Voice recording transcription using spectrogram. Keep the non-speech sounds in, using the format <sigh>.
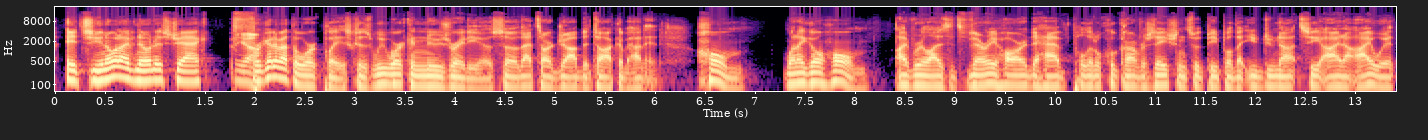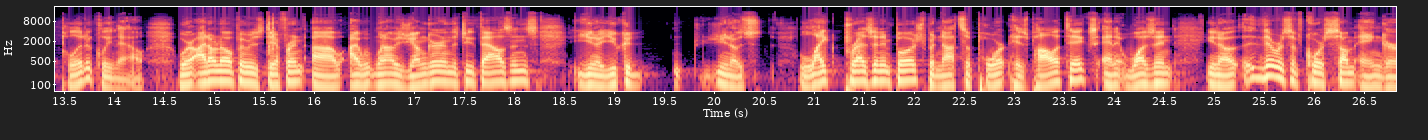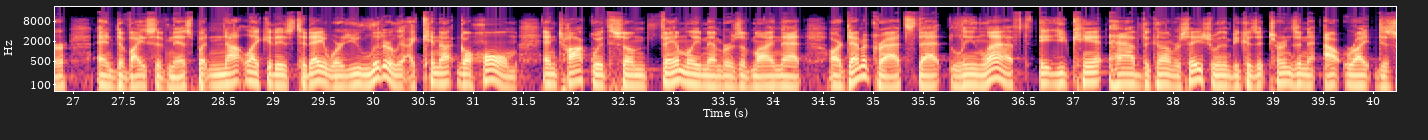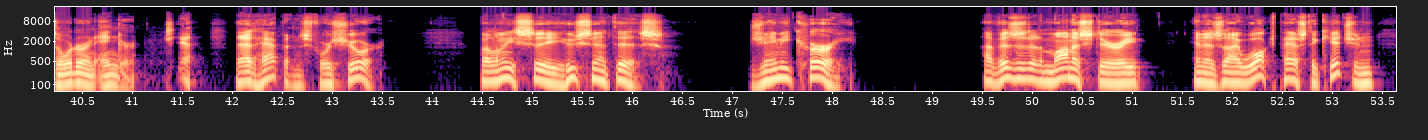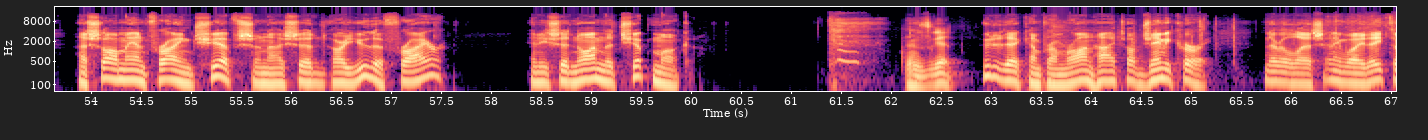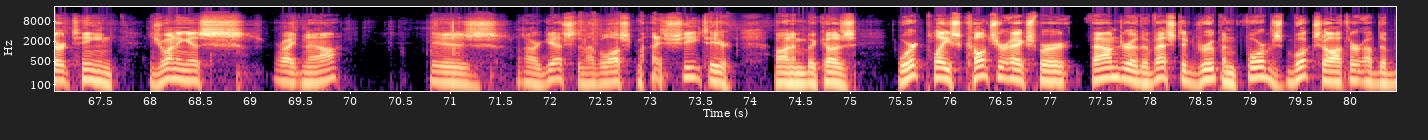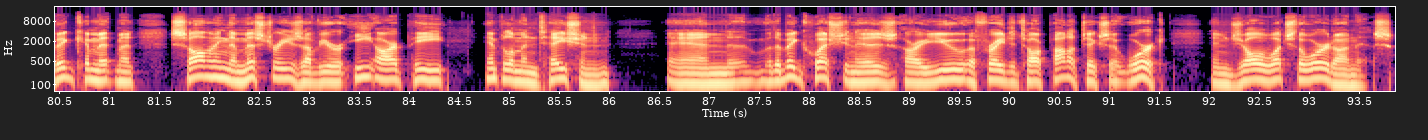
It's you know what I've noticed, Jack. Yeah. Forget about the workplace because we work in news radio, so that's our job to talk about it. Home. When I go home, I've realized it's very hard to have political conversations with people that you do not see eye to eye with politically now. Where I don't know if it was different. Uh, I when I was younger in the 2000s, you know, you could, you know. Like President Bush, but not support his politics. And it wasn't, you know, there was, of course, some anger and divisiveness, but not like it is today, where you literally, I cannot go home and talk with some family members of mine that are Democrats that lean left. It, you can't have the conversation with them because it turns into outright disorder and anger. <laughs> Yeah, that happens for sure. Well, let me see. Who sent this? Jamie Curry. I visited a monastery, and as I walked past the kitchen, I saw a man frying chips, and I said, Are you the friar? And he said, No, I'm the chipmunk. <laughs> That's good. Who did that come from? Ron Hightower, Jamie Curry. Nevertheless, anyway, at eight thirteen, joining us right now is our guest, and I've lost <laughs> my sheet here on him because workplace culture expert, founder of the Vested Group, and Forbes books author of The Big Commitment: Solving the Mysteries of Your ERP Implementation. And uh, the big question is, are you afraid to talk politics at work? And Joel, what's the word on this?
